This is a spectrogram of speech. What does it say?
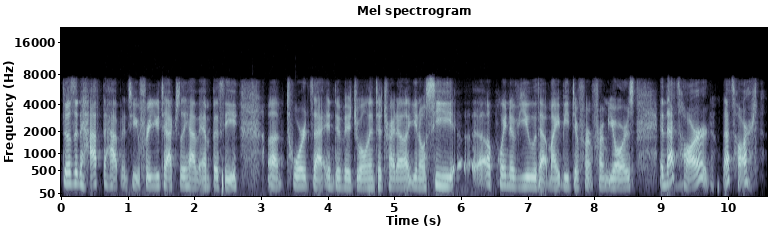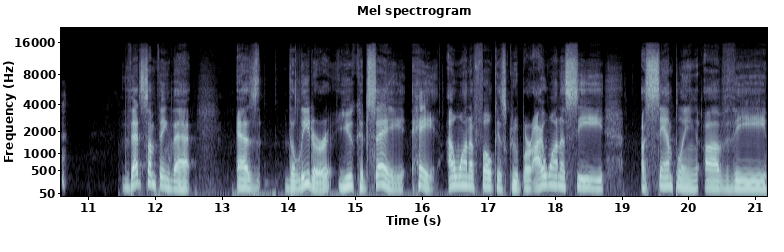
doesn't have to happen to you for you to actually have empathy uh, towards that individual and to try to you know see a point of view that might be different from yours. And that's hard. That's hard. That's something that as the leader you could say hey i want a focus group or i want to see a sampling of the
